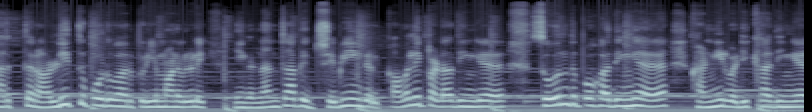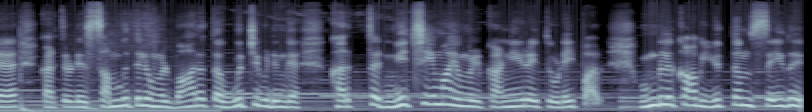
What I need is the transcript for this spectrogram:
கர்த்தர் அழித்து போடுவார். பிரியமானவர்களே நீங்கள் நன்றாக ஜெபியுங்கள். கவலைப்படாதீங்க. சோர்ந்து போகாதீங்க. கண்ணீர் வடிக்காதீங்க. கர்த்தருடைய சமூகத்தில் உங்கள் பாரத்தை ஊற்றி விடுங்க கர்த்தர் நிச்சயமா உங்கள் கண்ணீரை துடைப்பார். உங்களுக்காக யுத்தம் செய்து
